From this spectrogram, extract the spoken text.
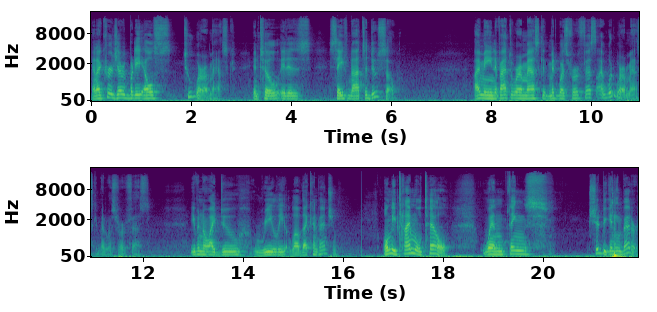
And I encourage everybody else to wear a mask until it is safe not to do so. I mean, if I had to wear a mask at Midwest Fur Fest, I would wear a mask at Midwest Fur Fest, even though I do really love that convention. Only time will tell when things should be getting better.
